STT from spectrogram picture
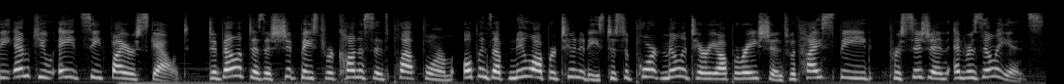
The MQ-8C Fire Scout, developed as a ship-based reconnaissance platform, opens up new opportunities to support military operations with high speed, precision, and resilience.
